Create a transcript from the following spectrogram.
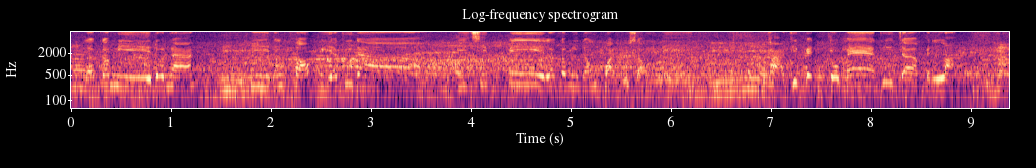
อ่า แล้วก็มีโดนัทอืม มีน้องป๊อปปิยธิดา มีชิปปี้แล้วก็มีน้องขวัญอุสามณีอืมค่ะที่เป็นตัวแม่ที่จะเป็นหลัก ค่ะ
